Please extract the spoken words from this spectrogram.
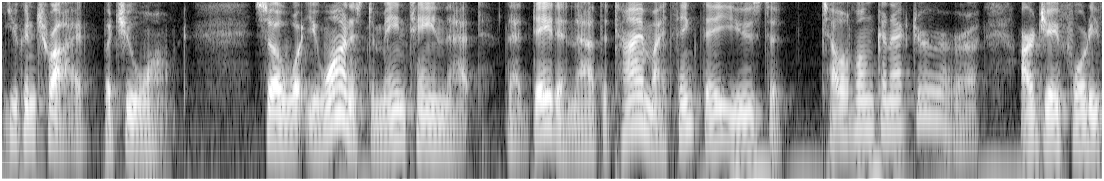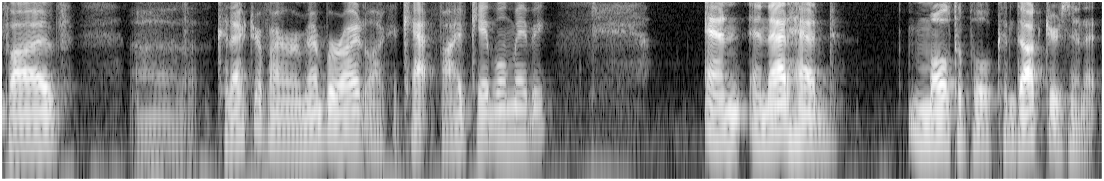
You can try, but you won't. So what you want is to maintain that, that data. Now, at the time, I think they used a telephone connector or a RJ45 uh, connector, if I remember right, like a Cat5 cable maybe. And, and that had multiple conductors in it.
